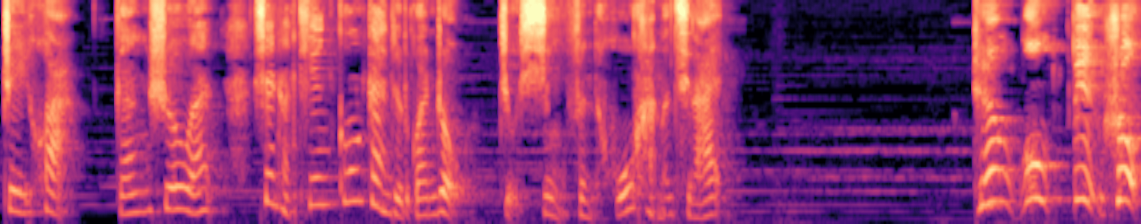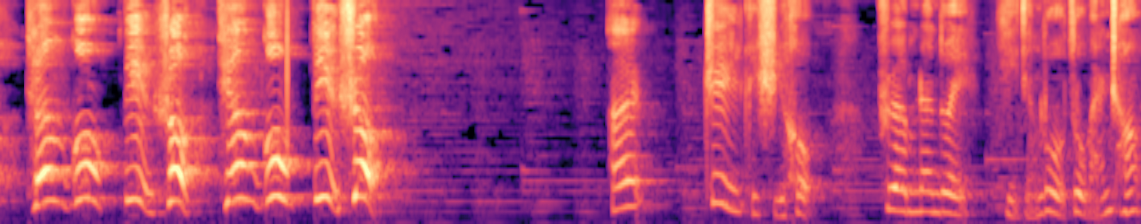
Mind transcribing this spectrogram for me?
这话刚说完，现场天宫战队的观众就兴奋的呼喊了起来：“天宫必胜！天宫必胜！天宫必胜！”而这个时候 RAM 战队已经落座完成，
